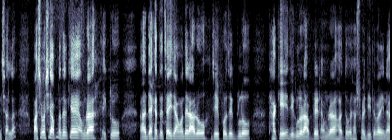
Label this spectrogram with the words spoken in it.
ইনশাল্লাহ পাশাপাশি আপনাদেরকে আমরা একটু দেখাতে চাই যে আমাদের আরও যে প্রজেক্টগুলো থাকে, যেগুলোর আপডেট আমরা হয়তো বা সবসময় দিতে পারি না।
